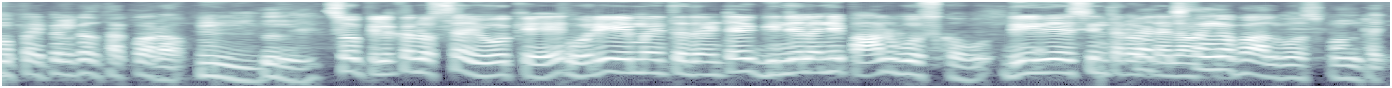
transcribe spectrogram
ముప్పై పిలకలు తక్కువ రావు. సో పిలకలు వస్తాయి ఓకే. వరి ఏమవుతుంది అంటే గింజలన్నీ పాలు పోసుకోవు. దీని వేసిన తర్వాత ఖచ్చితంగా పాలు పోసుకుంటాయి.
